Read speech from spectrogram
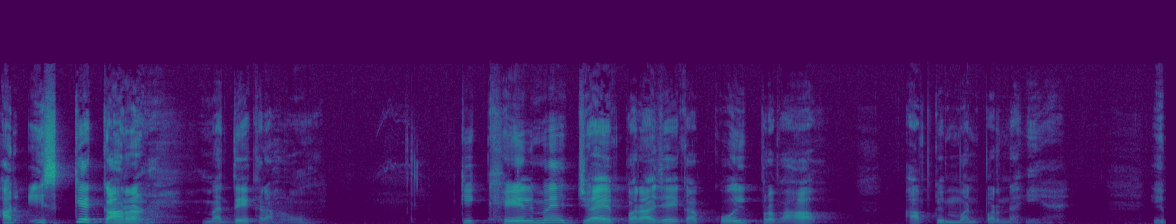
और इसके कारण मैं देख रहा हूँ कि खेल में जय पराजय का कोई प्रभाव आपके मन पर नहीं है। ये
